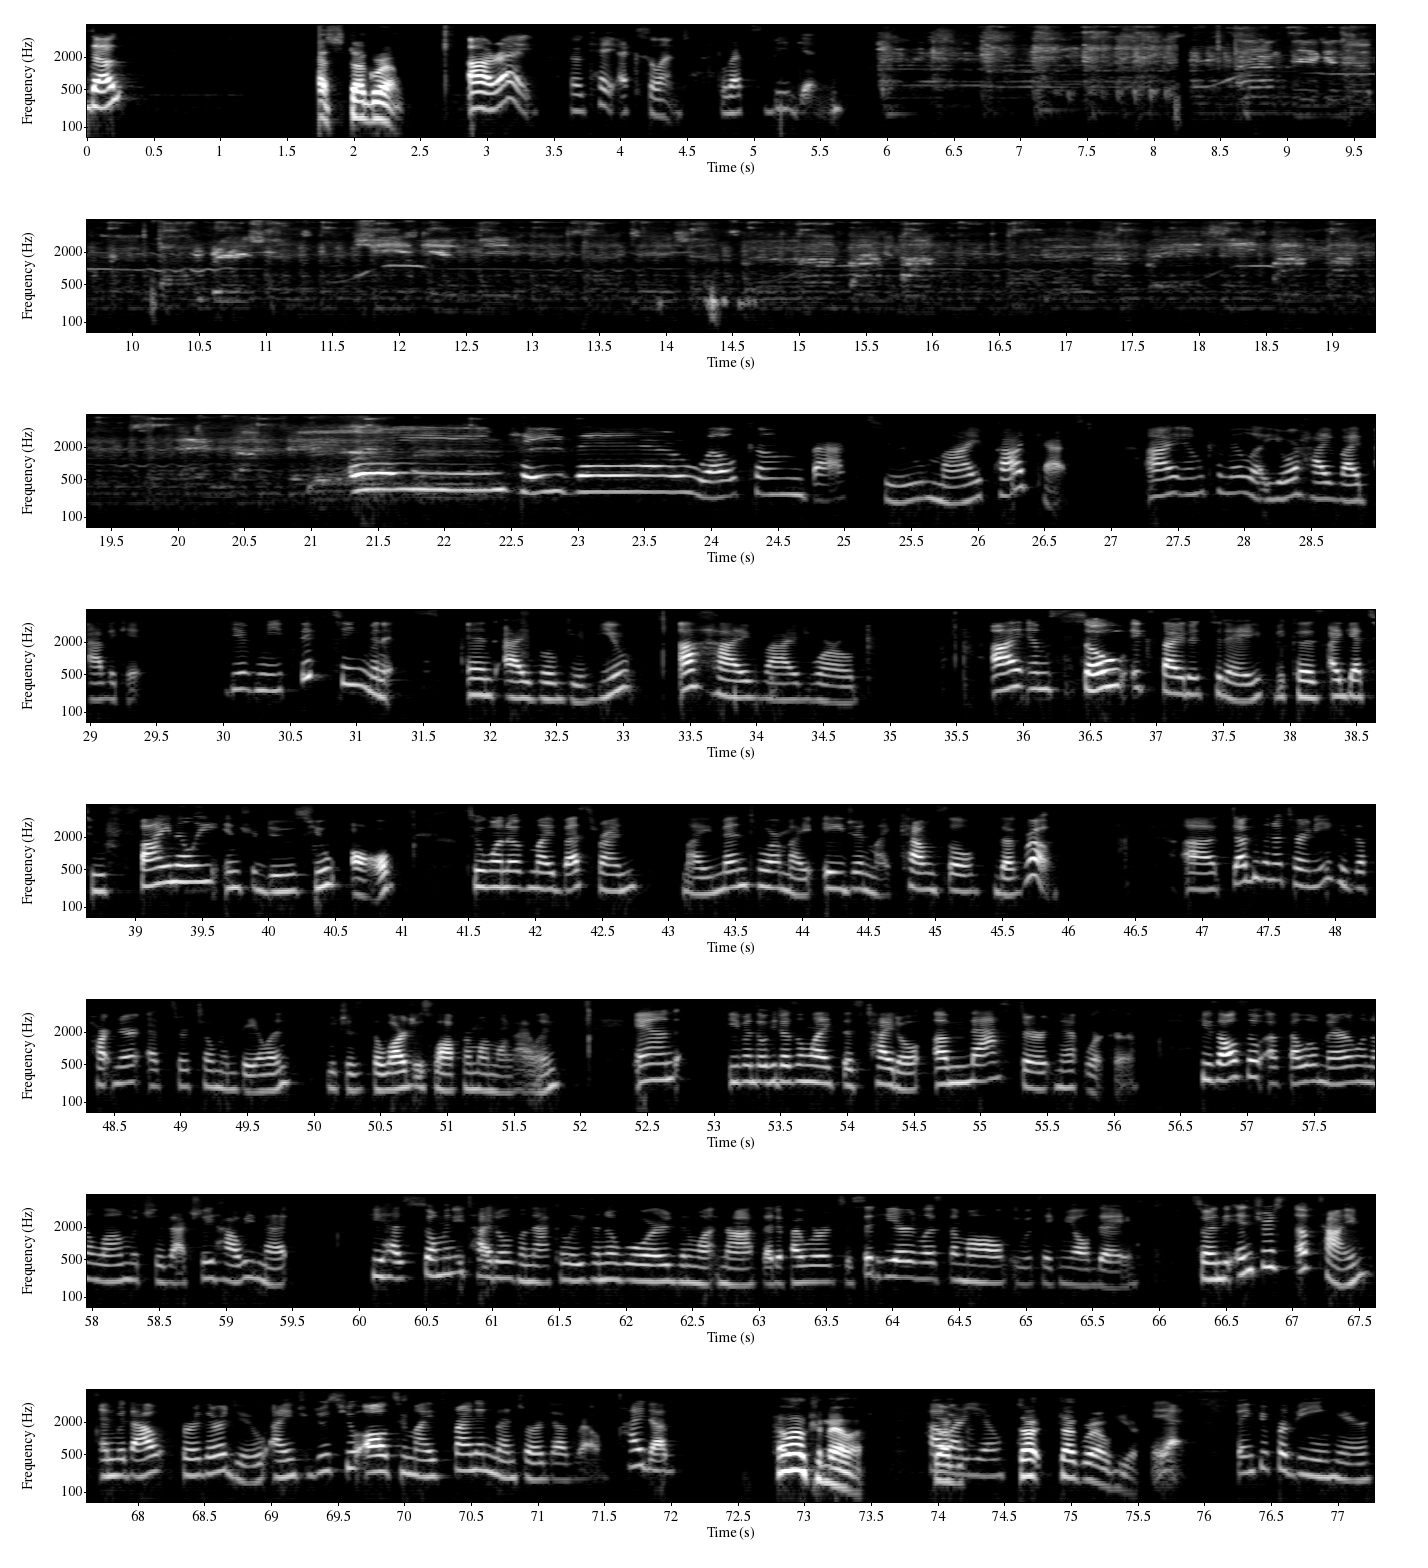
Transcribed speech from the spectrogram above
Doug? Yes, Doug Rowe. All right. Okay, excellent. Let's begin. Um, hey there. Welcome back to my podcast. I am Camilla, your high vibe advocate. Give me 15 minutes and I will give you a high vibe world. I am so excited today because I get to finally introduce you all to one of my best friends, my mentor, my agent, my counsel, Doug Rowe. Uh, Doug is an attorney. He's a partner at Certilman Balin, which is the largest law firm on Long Island. And even though he doesn't like this title, a master networker. He's also a fellow Maryland alum, which is actually how we met. He has so many titles and accolades and awards and whatnot that if I were to sit here and list them all, it would take me all day. So, in the interest of time and without further ado, I introduce you all to my friend and mentor, Doug Rowe. Hi, Doug. Hello, Camilla. How Doug, are you? Doug, Doug Rowe here. Yes. Thank you for being here.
